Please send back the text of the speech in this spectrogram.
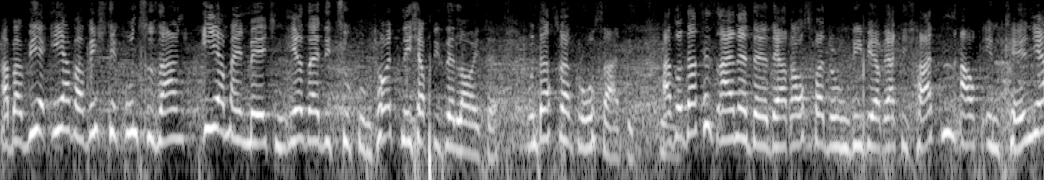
aber wir, ihr war wichtig, uns zu sagen, ihr mein Mädchen, ihr seid die Zukunft, heute nicht auf diese Leute. Und das war großartig. Also das ist eine der, der Herausforderungen, die wir wirklich hatten, auch in Kenia.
